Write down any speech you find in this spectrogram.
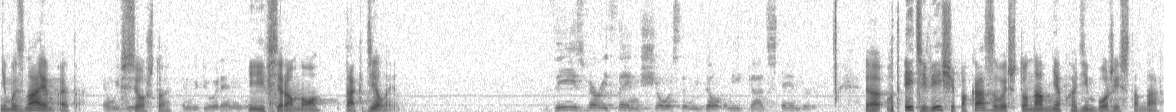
И мы знаем это. Все, что. И все равно так делаем. Э, Вот эти вещи показывают, что нам необходим Божий стандарт.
